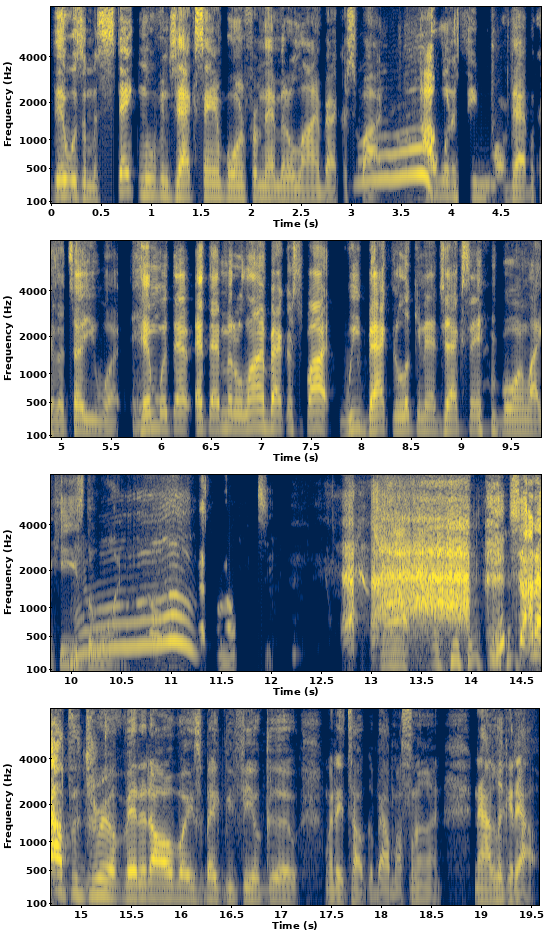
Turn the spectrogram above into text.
there was a mistake moving Jack Sanborn from that middle linebacker spot. I want to see more of that because I tell you what, him with that at that middle linebacker spot, we back to looking at Jack Sanborn like he's the one. That's what I want to see. Shout out to Drip, man. It always make me feel good when they talk about my son. Now look it out.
